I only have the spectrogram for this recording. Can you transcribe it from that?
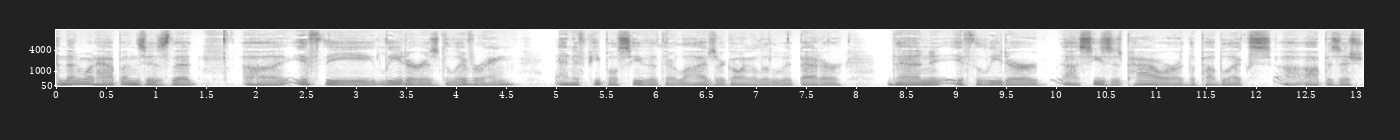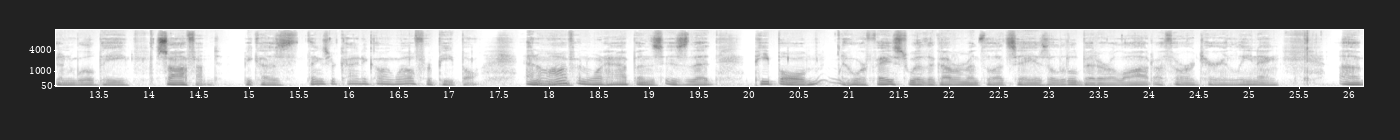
And then what happens is that uh, if the leader is delivering, and if people see that their lives are going a little bit better, then if the leader uh, seizes power, the public's uh, opposition will be softened because things are kind of going well for people. And mm-hmm. often what happens is that people who are faced with a government that, let's say, is a little bit or a lot authoritarian leaning, uh,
